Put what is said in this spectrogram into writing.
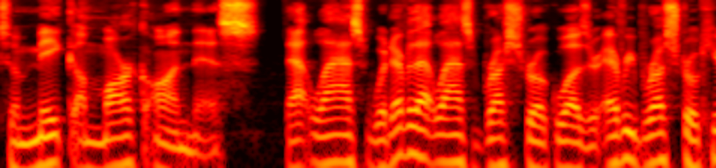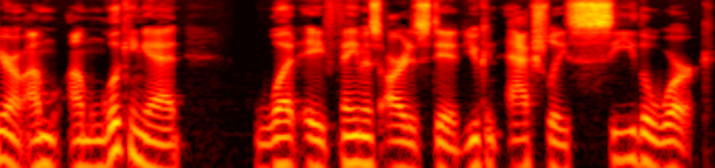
to make a mark on this, that last whatever that last brushstroke was, or every brushstroke here, I'm I'm looking at what a famous artist did. You can actually see the work,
